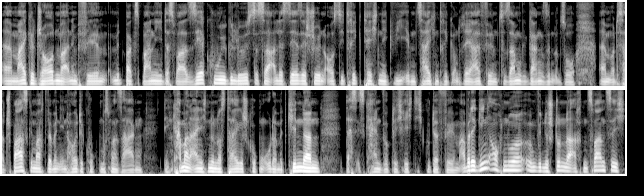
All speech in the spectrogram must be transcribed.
äh, Michael Jordan war in dem Film mit Bugs Bunny, das war sehr cool gelöst, es sah alles sehr, sehr schön aus, die Tricktechnik, wie eben Zeichentrick und Realfilm zusammengegangen sind und so. Ähm, und es hat Spaß gemacht. Wenn man ihn heute guckt, muss man sagen, den kann man eigentlich nur nostalgisch gucken oder mit Kindern. Das ist kein wirklich richtig guter Film. Aber der ging auch nur irgendwie eine Stunde 28.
